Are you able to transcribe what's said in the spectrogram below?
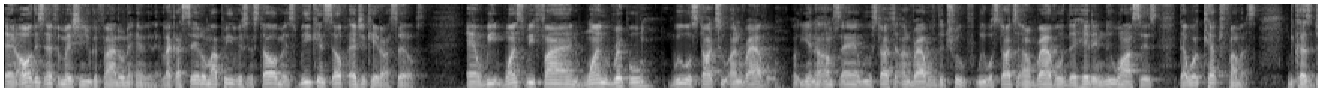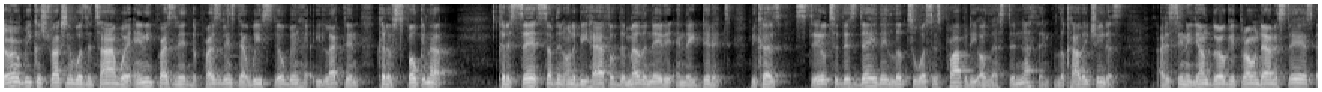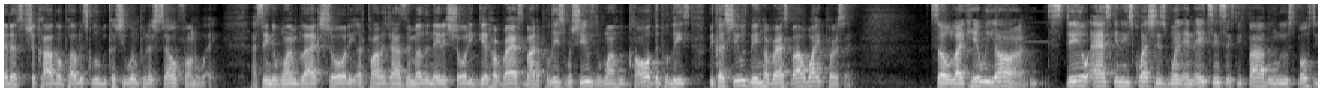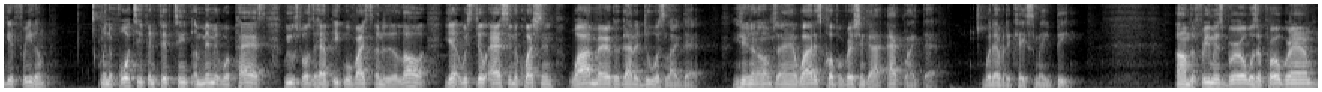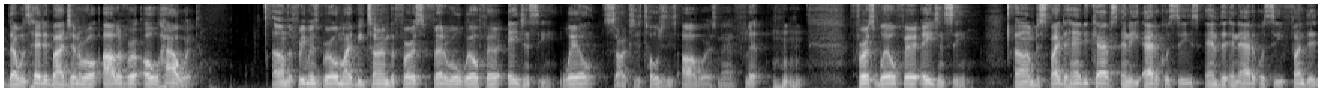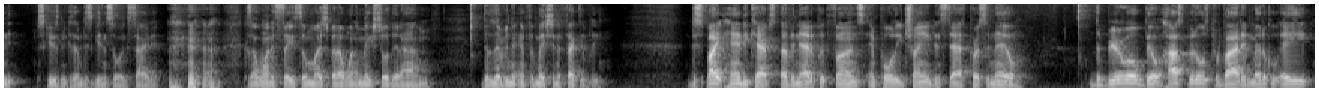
And all this information you can find on the internet. Like I said on my previous installments, we can self-educate ourselves. And we once we find one ripple, we will start to unravel. You know what I'm saying? We will start to unravel the truth. We will start to unravel the hidden nuances that were kept from us because during Reconstruction was a time where any president, the presidents that we've still been electing, could have spoken up, could have said something on the behalf of the melanated, and they didn't. Because still to this day, they look to us as property or less than nothing. Look how they treat us. I just seen a young girl get thrown down the stairs at a Chicago public school because she wouldn't put her cell phone away. I seen the one black shorty, apologize, the melanated shorty get harassed by the police when she was the one who called the police because she was being harassed by a white person. So like here we are, still asking these questions when in 1865 when we were supposed to get freedom, when the 14th and 15th Amendment were passed, we were supposed to have equal rights under the law. Yet we're still asking the question, why America got to do us like that? You know what I'm saying? Why this corporation got to act like that? Whatever the case may be. Um, the Freedmen's Bureau was a program that was headed by General Oliver O. Howard. Um, the Freedmen's Bureau might be termed the first federal welfare agency. Well, sorry, because I told you these R words, man. Flip. first welfare agency. Um, despite the handicaps and the inadequacies and the inadequacy funded, excuse me, because I'm just getting so excited because I want to say so much, but I want to make sure that I'm delivering the information effectively. Despite handicaps of inadequate funds and poorly trained and staff personnel, the Bureau built hospitals, provided medical aid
